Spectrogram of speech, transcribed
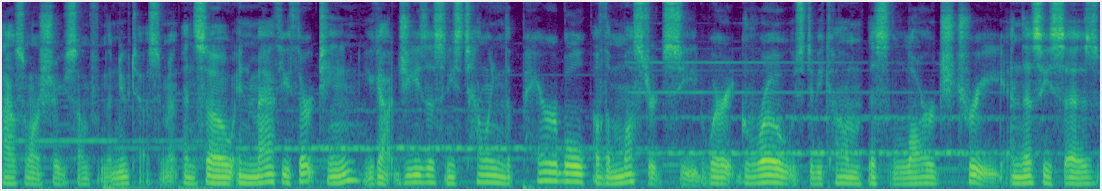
I also want to show you some from the New Testament. And so in Matthew 13, you got Jesus and he's telling the parable of the mustard seed where it grows to become this large tree. And this he says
